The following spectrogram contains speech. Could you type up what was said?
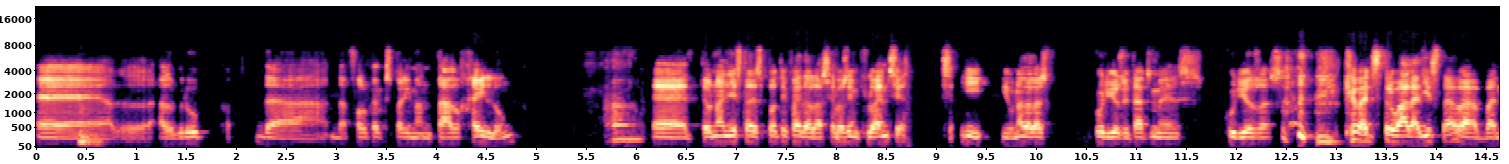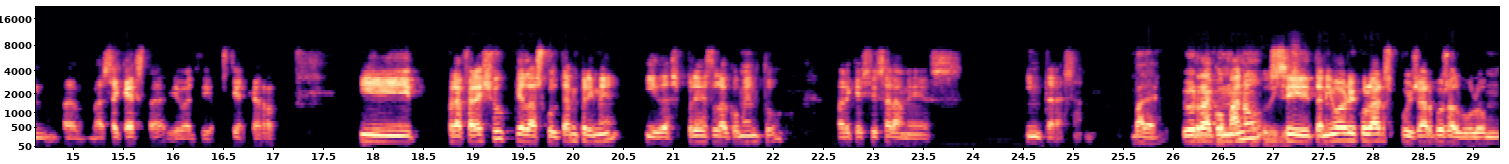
eh, el, el grup de, de folk experimental Heilung. Ah, Eh, té una llista de Spotify de les seves influències i, i una de les curiositats més curioses que vaig trobar a la llista va, va, va ser aquesta i vaig dir, hòstia, que raro. I prefereixo que l'escoltem primer i després la comento perquè així serà més interessant. Vale. I us recomano, si teniu auriculars, pujar-vos el volum.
